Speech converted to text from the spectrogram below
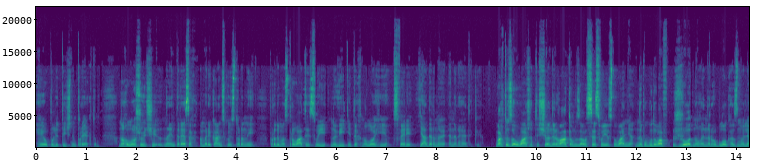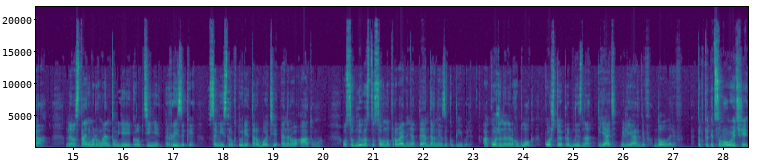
геополітичним проєктом, наголошуючи на інтересах американської сторони продемонструвати свої новітні технології в сфері ядерної енергетики. Варто зауважити, що енергоатом за усе своє існування не побудував жодного енергоблока з нуля. Не останнім аргументом є і корупційні ризики в самій структурі та роботі енергоатому, особливо стосовно проведення тендерних закупівель. А кожен енергоблок коштує приблизно 5 мільярдів доларів. Тобто, підсумовуючи,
